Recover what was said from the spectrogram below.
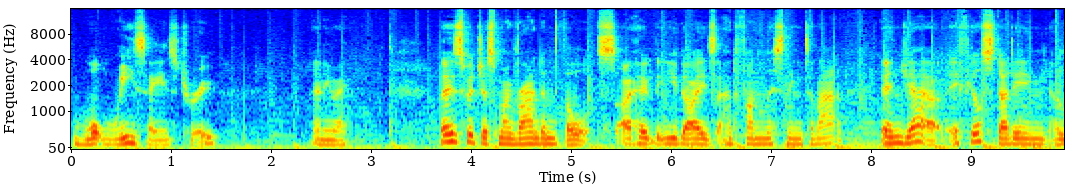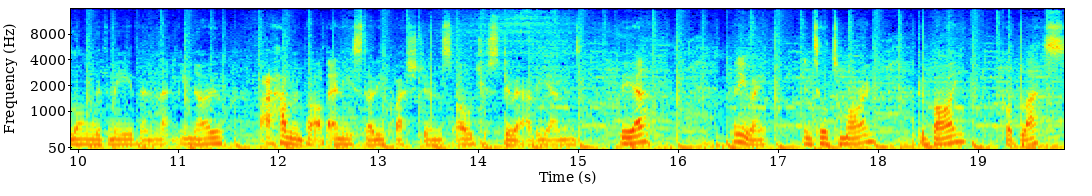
what we say is true. Anyway, those were just my random thoughts. I hope that you guys had fun listening to that. And yeah, if you're studying along with me, then let me know. I haven't put up any study questions, I'll just do it at the end. But yeah, anyway, until tomorrow, Goodbye, God bless,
